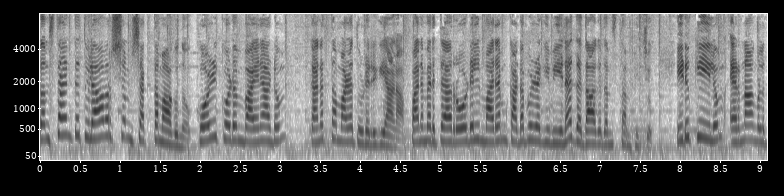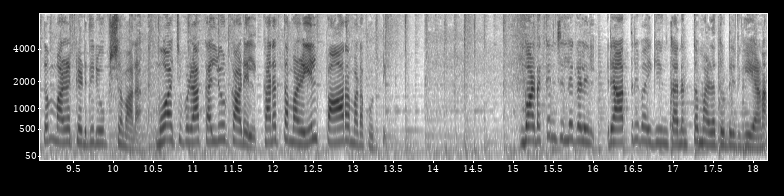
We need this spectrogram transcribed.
സംസ്ഥാനത്ത് തുലാവർഷം ശക്തമാകുന്നു. കോഴിക്കോടും വയനാടും കനത്ത മഴ തുടരുകയാണ്. പനമരത്ത് റോഡിൽ മരം കടപുഴകി വീണ് ഗതാഗതം സ്തംഭിച്ചു. ഇടുക്കിയിലും എറണാകുളത്തും മഴക്കെടുതി രൂക്ഷമാണ്. മൂവാറ്റുപുഴ കല്ലൂർക്കാടിൽ കനത്ത മഴയിൽ പാറമട പൊട്ടി. വടക്കൻ ജില്ലകളിൽ രാത്രി വൈകിയും കനത്ത മഴ തുടരുകയാണ്.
